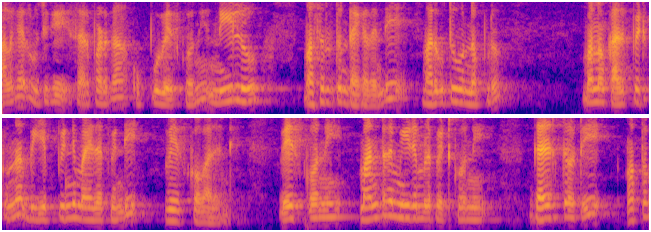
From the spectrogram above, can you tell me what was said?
అలాగే రుచికి సరిపడగా ఉప్పు వేసుకొని నీళ్ళు మసులుతుంటాయి కదండి మరుగుతూ ఉన్నప్పుడు మనం కలిపి పెట్టుకున్న బియ్యం పిండి మైదా పిండి వేసుకోవాలండి. వేసుకొని మంటని మీడియంలో పెట్టుకొని గరిటతోటి మొత్తం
